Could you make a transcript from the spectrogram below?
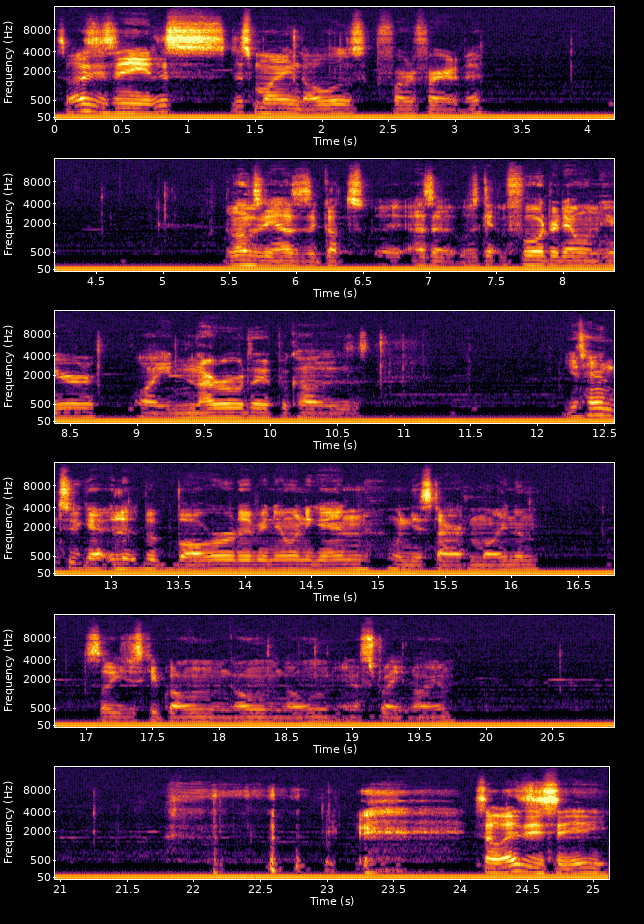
So as you see, this this mine goes for a fair bit, and obviously as it got uh, as it was getting further down here, I narrowed it because you tend to get a little bit bored every now and again when you start mining, so you just keep going and going and going in a straight line. so as you see,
